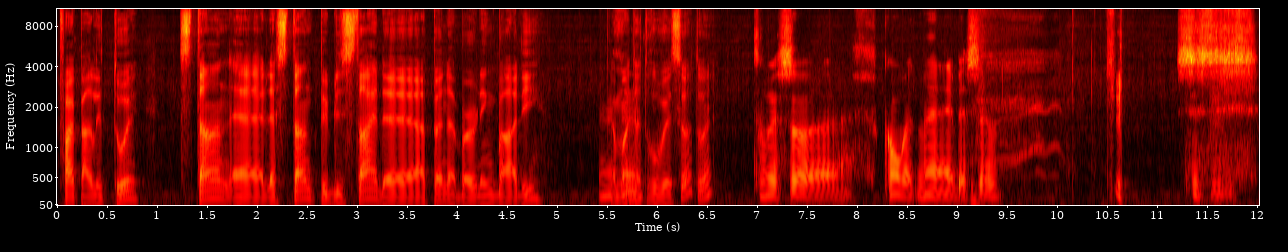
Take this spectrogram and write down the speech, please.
faire parler de toi, stand, euh, le stand publicitaire de Open a Burning Body. Comment t'as trouvé ça, toi? Je trouvais ça euh, complètement imbécile. C'est- c'est-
